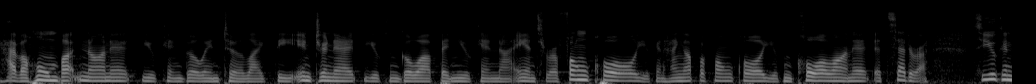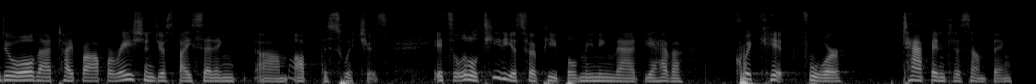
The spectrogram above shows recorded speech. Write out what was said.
have a home button on it. You can go into like the internet. You can go up and you can uh, answer a phone call. You can hang up a phone call. You can call on it, etc. So you can do all that type of operation just by setting um, up the switches. It's a little tedious for people, meaning that you have a quick hit for tap into something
